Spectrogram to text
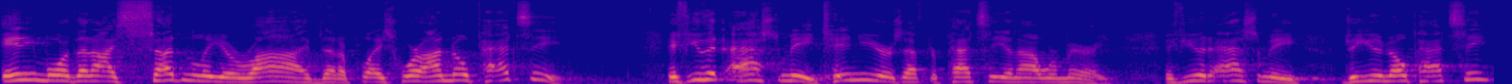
any more than I suddenly arrived at a place where I know Patsy. If you had asked me 10 years after Patsy and I were married, if you had asked me, Do you know Patsy?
